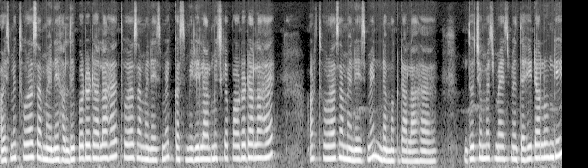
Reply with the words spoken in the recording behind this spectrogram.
और इसमें थोड़ा सा मैंने हल्दी पाउडर डाला है, थोड़ा सा मैंने इसमें कश्मीरी लाल मिर्च का पाउडर डाला है और थोड़ा सा मैंने इसमें नमक डाला है। दो चम्मच मैं इसमें दही डालूँगी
